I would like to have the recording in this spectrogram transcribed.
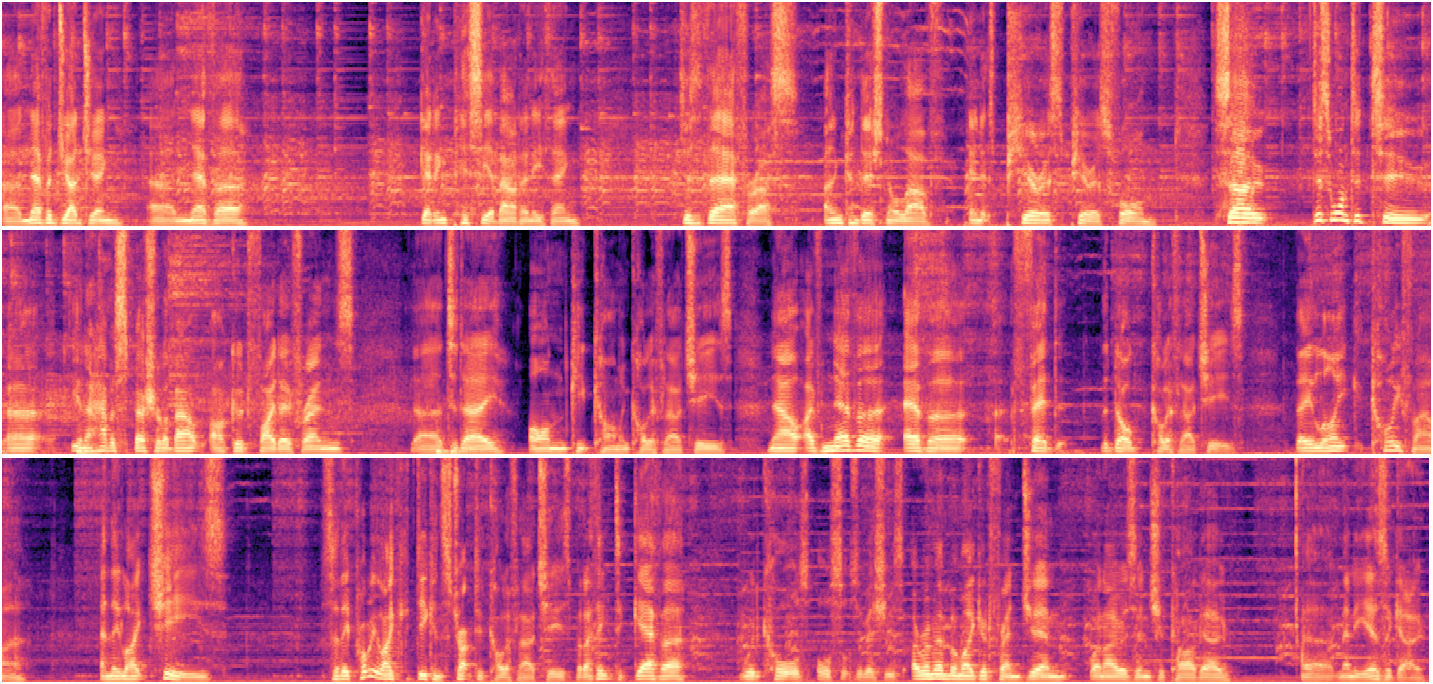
uh, never judging, uh, never getting pissy about anything just there for us, unconditional love in its purest, purest form. So, just wanted to, uh, you know, have a special about our good Fido friends uh, today on Keep Calm and cauliflower cheese. Now, I've never ever uh, fed the dog cauliflower cheese. They like cauliflower and they like cheese, so they probably like deconstructed cauliflower cheese, but I think together would cause all sorts of issues. I remember my good friend Jim when I was in Chicago uh, many years ago.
